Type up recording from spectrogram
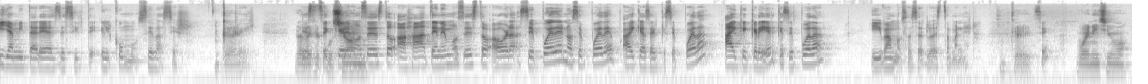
Y ya mi tarea es decirte el cómo se va a hacer. Okay. Ya la Este, ejecución. queremos esto, ajá, tenemos esto, ahora se puede, no se puede, hay que hacer que se pueda, hay que creer que se pueda y vamos a hacerlo de esta manera. Ok. ¿Sí? Buenísimo.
